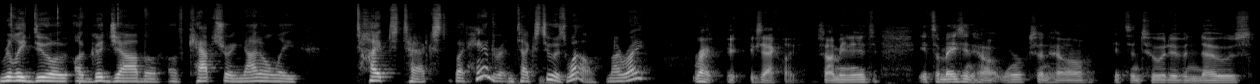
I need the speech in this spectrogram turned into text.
really do a, a good job of, of capturing not only typed text but handwritten text too as well. Am I right? Right, exactly. So I mean, it's it's amazing how it works and how it's intuitive and knows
